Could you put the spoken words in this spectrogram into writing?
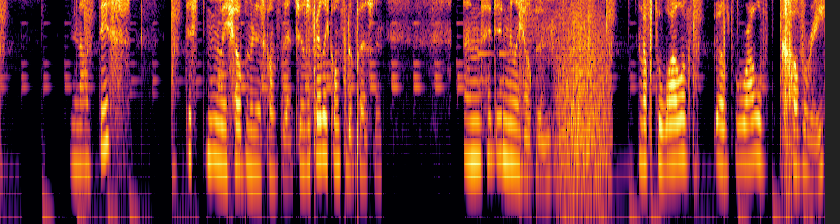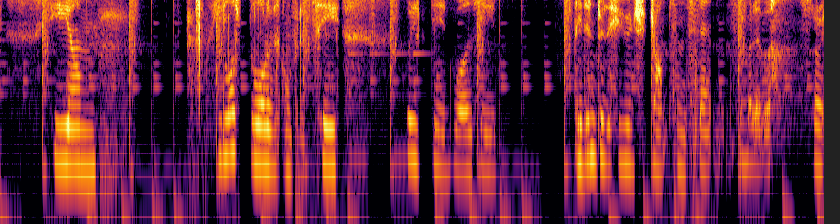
now this this didn't really help him in his confidence. He was a fairly confident person, and it didn't really help him. After a while of after a while of recovery, he um he lost a lot of his confidence. He what he did was he he didn't do the huge jumps and sends and whatever, so he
